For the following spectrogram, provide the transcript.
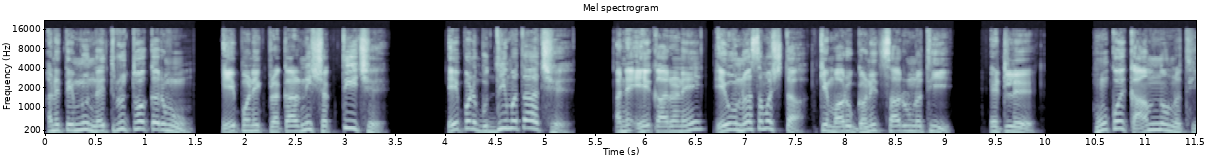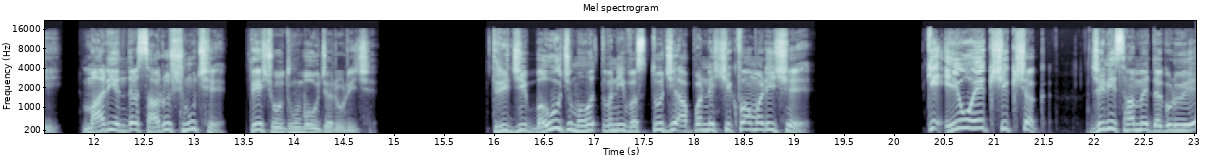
અને તેમનું નેતૃત્વ કરવું એ પણ એક પ્રકારની શક્તિ છે. એ પણ બુદ્ધિમત્તા છે. અને એ કારણે એવું ન સમજતા કે મારું ગણિત સારું નથી, એટલે હું કોઈ કામનો નથી. મારી અંદર સારું શું છે તે શોધવું બહુ જરૂરી છે. ત્રીજી, બહુ જ મહત્વની વસ્તુ જે આપણને શીખવા મળી છે કે એવો એક શિક્ષક જેની સામે દગડુએ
